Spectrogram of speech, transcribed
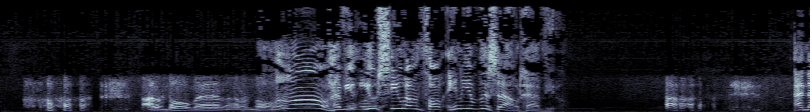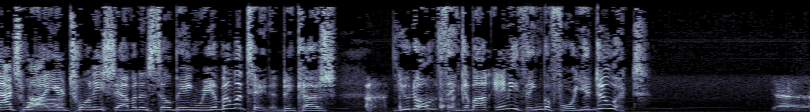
I don't know, man. I don't know. Oh, have you, you see, you haven't thought any of this out, have you? And that's why No. you're 27 and still being rehabilitated because you don't think about anything before you do it. yeah.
